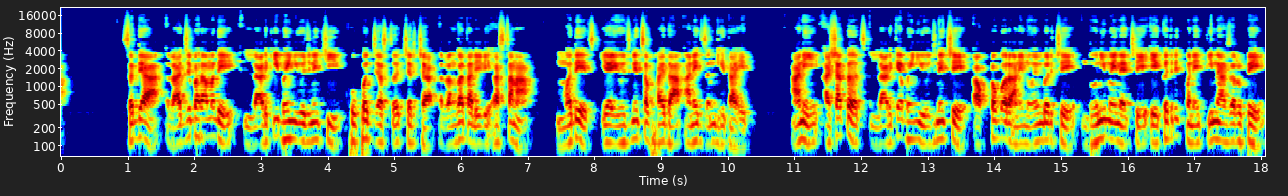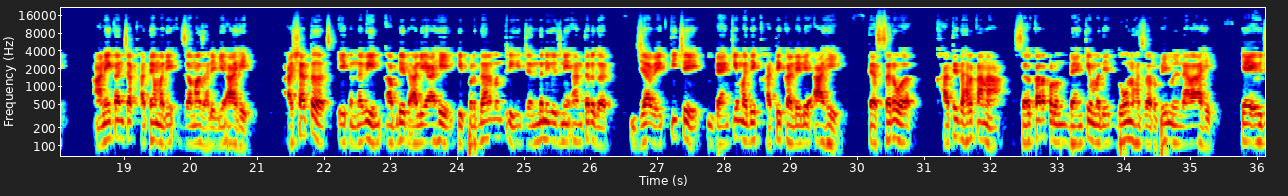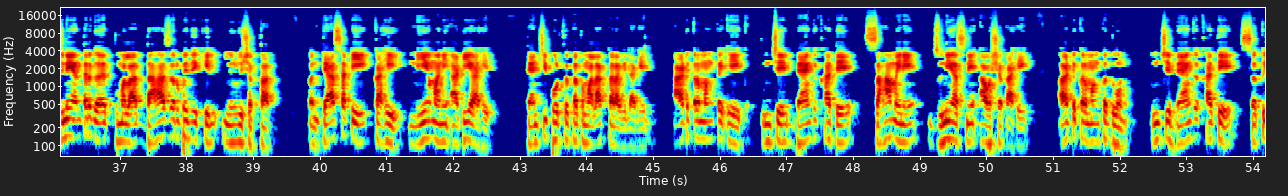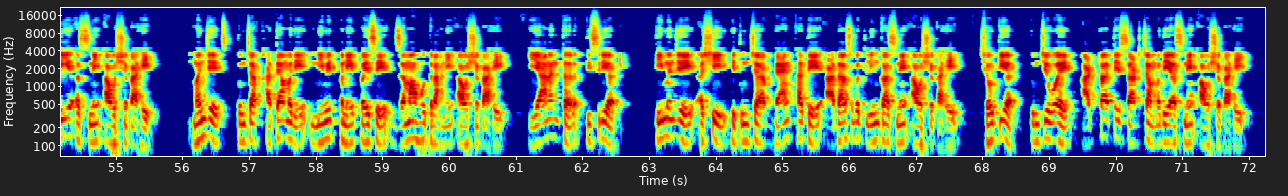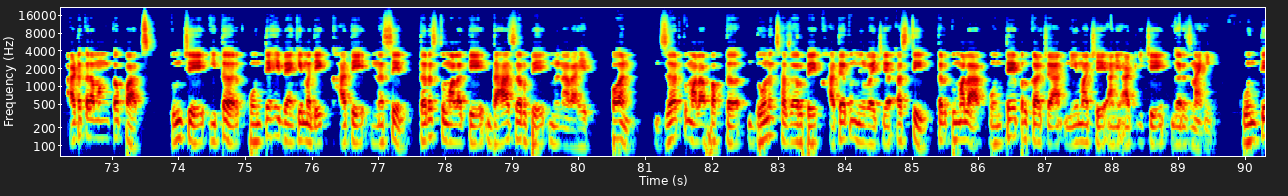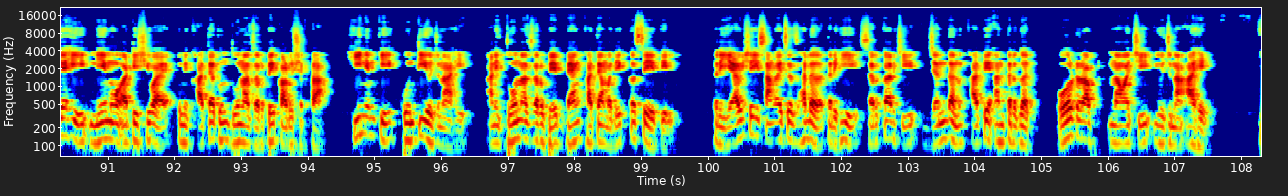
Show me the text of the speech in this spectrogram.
सध्या राज्यभरामध्ये लाडकी बहीण योजनेची खूपच जास्त चर्चा रंगात आलेली असताना मध्येच या योजनेचा फायदा अनेक जण घेत आहेत. आणि अशातच लाडक्या बहीण योजनेचे ऑक्टोबर आणि नोव्हेंबरचे दोन्ही महिन्याचे एकत्रितपणे तीन हजार रुपये अनेकांच्या खात्यामध्ये जमा झालेले आहेत. अशातच एक नवीन अपडेट आली आहे की प्रधानमंत्री जनधन योजनेअंतर्गत ज्या व्यक्तीचे बँकेमध्ये खाते काढलेले आहे त्या सर्व खातेधारकांना सरकारकडून बँकेमध्ये दोन हजार रुपये मिळणार आहे. या योजनेअंतर्गत तुम्हाला दहा हजार रुपये देखील मिळू शकतात. पण त्यासाठी काही नियम आणि अटी आहेत. त्यांची पूर्तता तुम्हाला करावी लागेल. आठ क्रमांक एक तुमचे बँक खाते सहा महिने जुने असणे आवश्यक आहे. अट क्रमांक दोन. तुमचे बँक खाते सक्रिय असणे आवश्यक आहे. म्हणजेच तुमच्या खात्यामध्ये नियमितपणे पैसे जमा होत राहणे आवश्यक आहे. यानंतर तिसरी अट. ती म्हणजे अशी की तुमच्या बँक खाते आधारसोबत लिंक असणे आवश्यक आहे. शेवटी अट. तुमचे वय अठरा ते साठच्या मध्ये असणे आवश्यक आहे. अट क्रमांक पाच. तुमचे इतर कोणत्याही बँकेमध्ये खाते नसेल तरच तुम्हाला ते दहा हजार रुपये मिळणार आहेत. पण जर तुम्हाला फक्त दोनच हजार रुपये खात्यातून मिळवायचे असतील तर तुम्हाला कोणत्याही प्रकारच्या नियमाचे आणि अटीचे गरज नाही. कोणत्याही नियम व अटीशिवाय तुम्ही खात्यातून दोन हजार रुपये काढू शकता. ही नेमकी कोणती योजना आहे आणि दोन हजार रुपये बँक खात्यामध्ये कसे येतील? तर याविषयी सांगायचं झालं तर ही सरकारची जनधन खाते अंतर्गत ओव्हरड्राफ्ट नावाची योजना आहे.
